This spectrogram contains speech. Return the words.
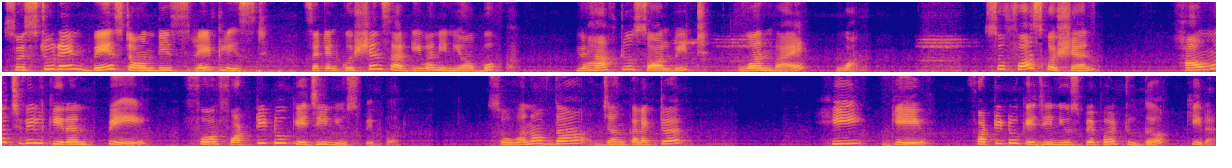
So student based on this rate list certain questions are given in your book. You have to solve it one by one. So first question how much will kiran pay for 42 kg newspaper? So one of the junk collector he gave 42 kg newspaper to the kiran.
